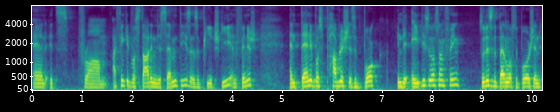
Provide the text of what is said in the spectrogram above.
and it's from I think it was started in the 70s as a PhD and finished, and then it was published as a book in the 80s or something. So this is the Battle of the Bulge, and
